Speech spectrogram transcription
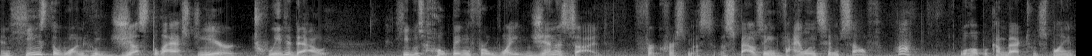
and he's the one who just last year tweeted out he was hoping for white genocide for Christmas, espousing violence himself. Huh. We'll hope he'll come back to explain.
